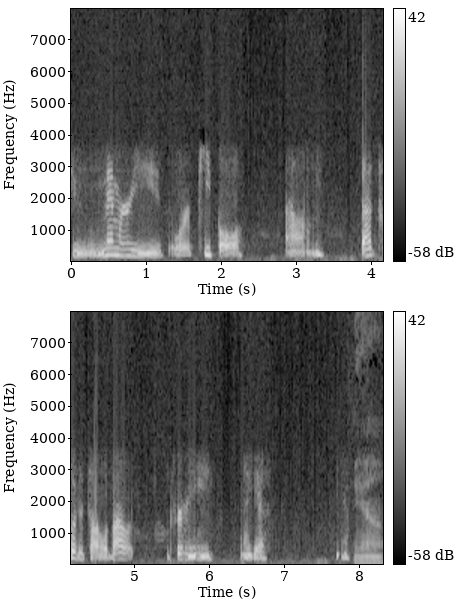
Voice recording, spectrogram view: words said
to memories or people, um, that's what it's all about. for me, I guess. Yeah. yeah.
